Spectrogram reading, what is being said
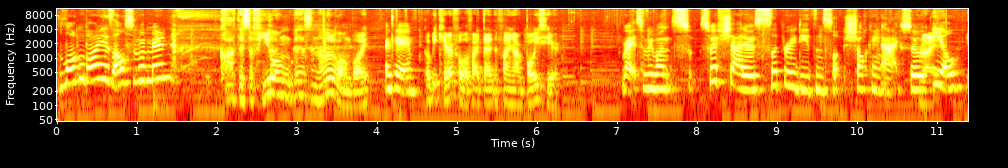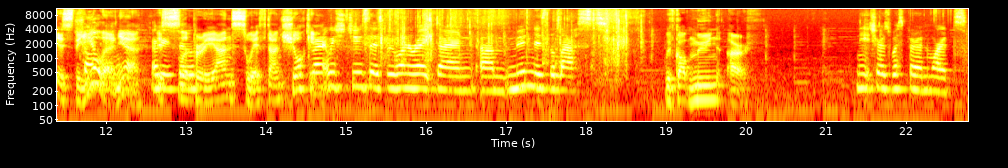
long boy is also a moon. God, there's a few long. There's another long boy. okay, Gotta be careful of identifying our boys here. right. So we want swift shadows, slippery deeds, and sl- shocking acts. So Right. eel. It's the eel then, yeah. Okay, it's so- slippery and swift and shocking. Right, we should use this. We want to write down um, moon is the last. We've got moon, earth. Nature is whispering words.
